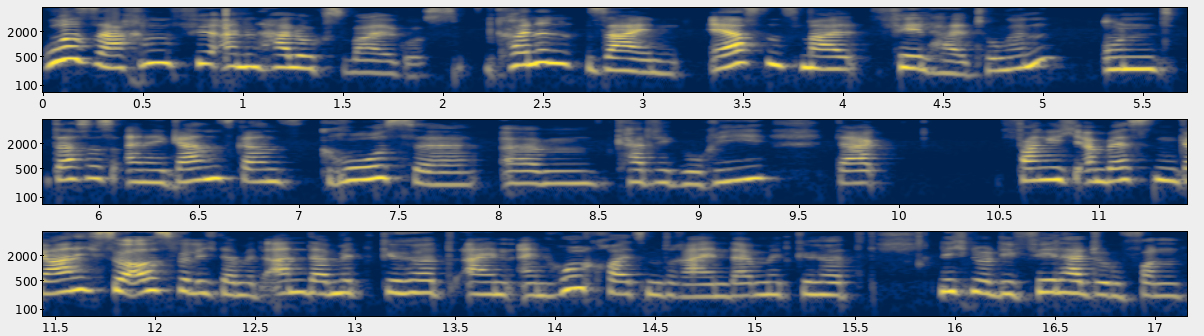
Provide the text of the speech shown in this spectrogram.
Ursachen für einen Hallux valgus können sein, erstens mal Fehlhaltungen. Und das ist eine ganz, ganz große ähm, Kategorie. Da fange ich am besten gar nicht so ausführlich damit an. Damit gehört ein, ein Hohlkreuz mit rein. Damit gehört nicht nur die Fehlhaltung von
